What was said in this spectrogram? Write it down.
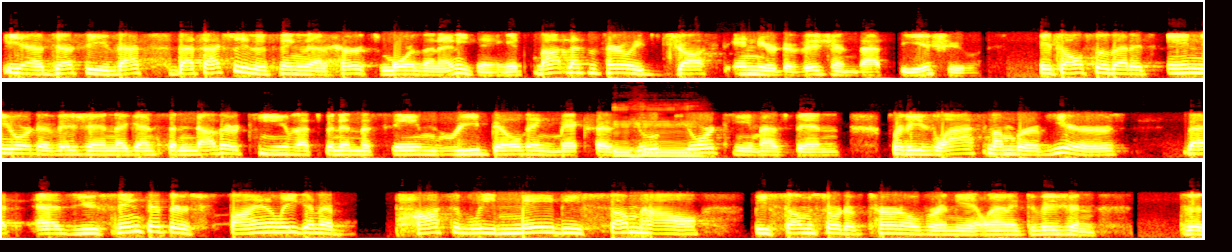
Yeah, Jesse, that's that's actually the thing that hurts more than anything. It's not necessarily just in your division that's the issue. It's also that it's in your division against another team that's been in the same rebuilding mix as mm-hmm. you, your team has been for these last number of years. That as you think that there's finally going to possibly, maybe, somehow be some sort of turnover in the Atlantic Division, the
